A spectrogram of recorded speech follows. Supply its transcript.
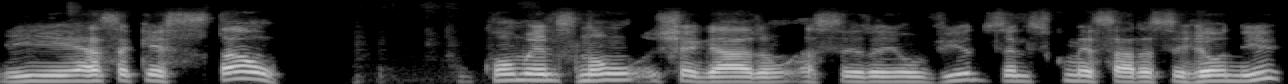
E essa questão, como eles não chegaram a serem ouvidos, eles começaram a se reunir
